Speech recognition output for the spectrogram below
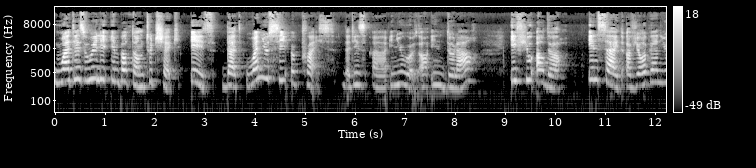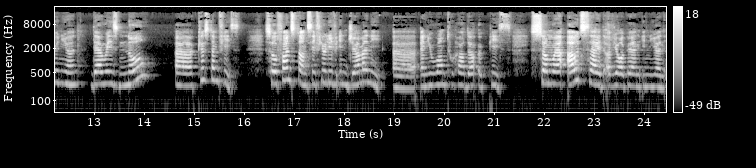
What is really important to check is that when you see a price that is uh, in euros or in dollar, if you order inside of European Union, there is no uh, custom fees. So, for instance, if you live in Germany uh, and you want to order a piece somewhere outside of European Union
